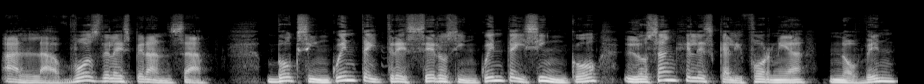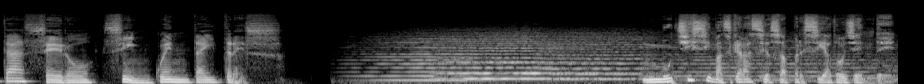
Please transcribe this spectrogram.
a La Voz de la Esperanza. Box 53055, Los Ángeles, California 90053. Muchísimas gracias, apreciado oyente,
